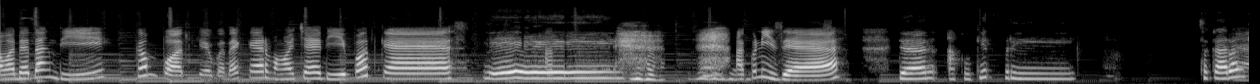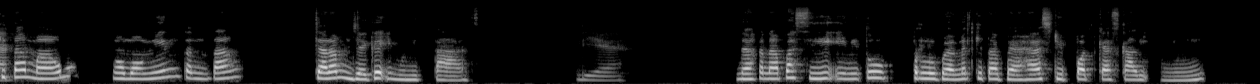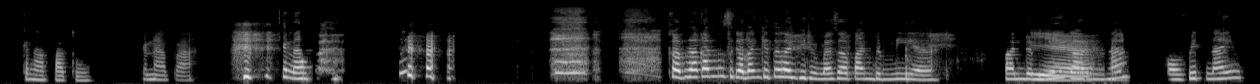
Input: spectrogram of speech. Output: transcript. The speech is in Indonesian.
Selamat datang di Kempot Kepoteker Mengoceh di Podcast Yeay Aku Niza Dan aku Kitri Sekarang Nah. kita mau ngomongin tentang cara menjaga imunitas Iya Nah kenapa sih ini tuh perlu banget kita bahas di podcast kali ini Kenapa tuh? Kenapa? Kenapa? Karena kan sekarang kita lagi di masa pandemi ya. Pandemi Iya. karena COVID-19.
